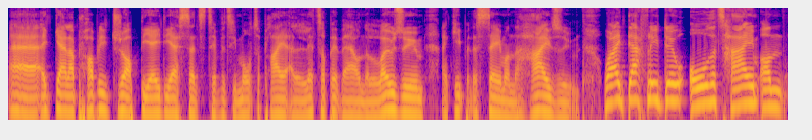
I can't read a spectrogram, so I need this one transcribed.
Uh, again, I'll probably drop the ADS sensitivity multiplier a little bit there on the low zoom and keep it the same on the high zoom. What I definitely do all the time on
